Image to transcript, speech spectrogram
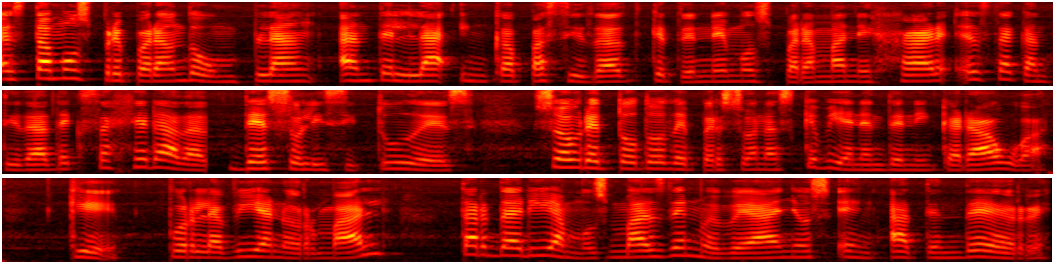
Estamos preparando un plan ante la incapacidad que tenemos para manejar esta cantidad exagerada de solicitudes, sobre todo de personas que vienen de Nicaragua, que, por la vía normal, tardaríamos más de nueve años en atender,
